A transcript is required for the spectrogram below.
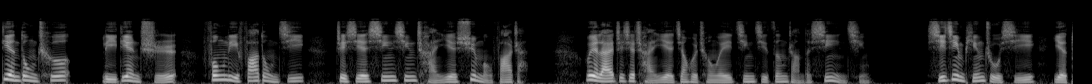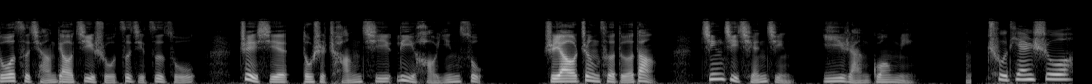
电动车、锂电池、风力发动机这些新兴产业迅猛发展，未来这些产业将会成为经济增长的新引擎。习近平主席也多次强调技术自给自足，这些都是长期利好因素。只要政策得当，经济前景依然光明。楚天舒，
